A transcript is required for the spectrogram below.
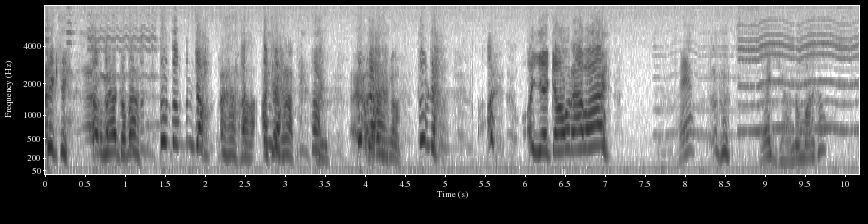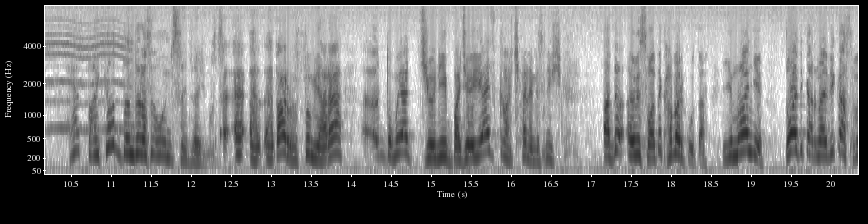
ठीक ठीक तो मैं डोबा। तुम तुम तुम जाओ। अच्छा जनाब तुम जाओ। तुम जाओ। ये क्या हो रहा है भाई? है? है का है तो क्यों दंद रस अमिस लजम हता रुस्तुम यारा तुम्हें चनी बजे कह छन अमिस निश। अद अमिस वात खबर कूता। ये मान ये तो करना भी कसब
